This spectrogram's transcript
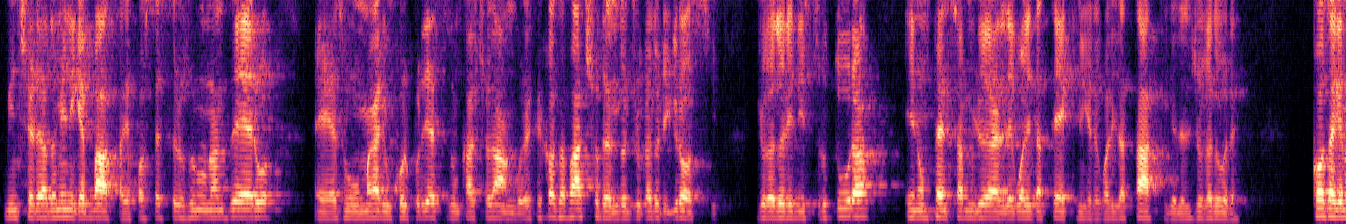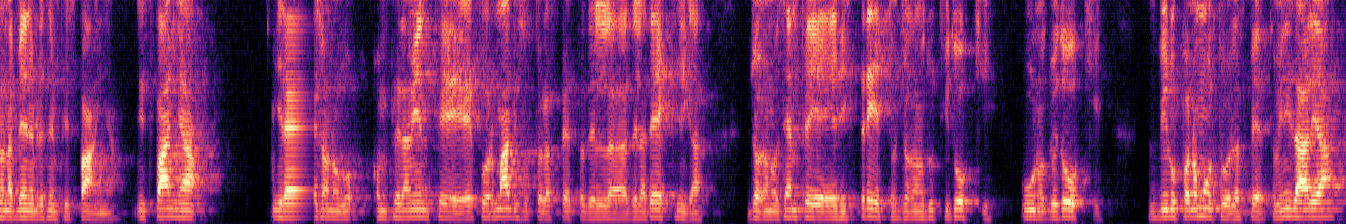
vincere la domenica e basta, che possa essere su un 1-0, eh, su magari un colpo di testa, su un calcio d'angolo. E che cosa faccio? Prendo giocatori grossi, giocatori di struttura e non penso a migliorare le qualità tecniche, le qualità tattiche del giocatore. Cosa che non avviene per esempio in Spagna. In Spagna i ragazzi sono completamente formati sotto l'aspetto del, della tecnica, giocano sempre ristretto, giocano tutti i tocchi, uno due tocchi, sviluppano molto quell'aspetto. In Italia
